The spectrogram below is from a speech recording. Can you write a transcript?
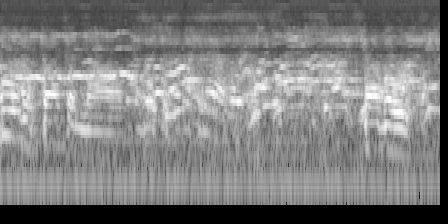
fucking uh, double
